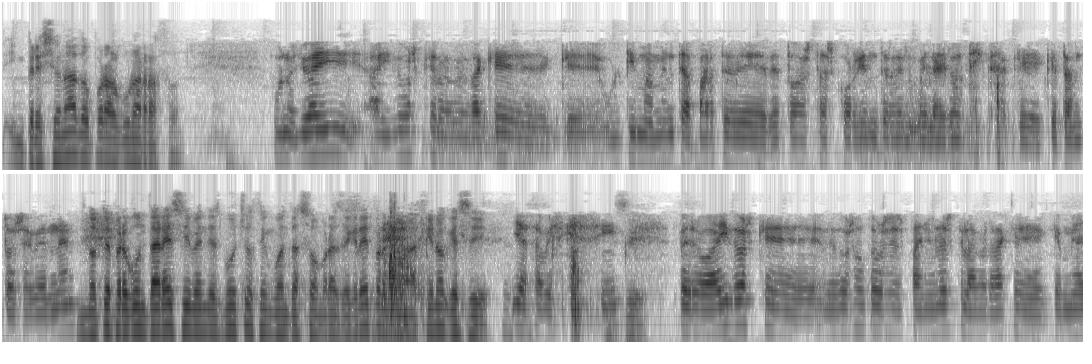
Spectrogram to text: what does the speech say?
impresionado por alguna razón? Bueno, yo hay, hay dos que la verdad que, que últimamente, aparte de, todas estas corrientes de novela erótica que, tanto se venden... No te preguntaré si vendes mucho 50 sombras de Grey, pero me imagino que sí. Ya sabéis que sí, pero hay dos que de dos autores españoles que la verdad que, que me,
